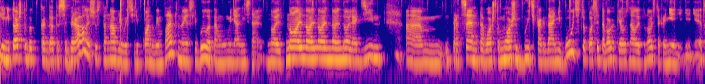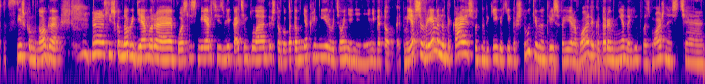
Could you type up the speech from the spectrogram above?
я не то чтобы когда-то собиралась устанавливать силиконовые импланты, но если было там у меня, не знаю, 0,0000001 процент того, что может быть когда-нибудь, то после того, как я узнала эту новость, такая, не-не-не, это слишком много, э, слишком много гемора после смерти извлекать импланты, чтобы потом не кремировать, о, не-не-не, не готова к этому. Я все время натыкаюсь вот на такие какие-то штуки внутри своей работы, которые мне дают возможность э,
